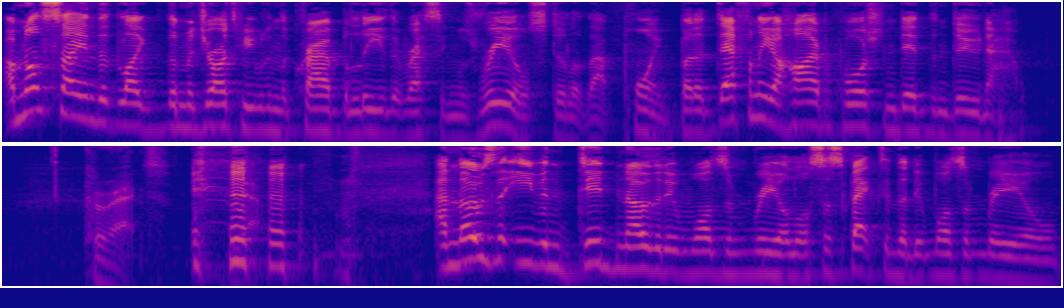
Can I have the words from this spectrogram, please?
I'm not saying that like the majority of people in the crowd believe that wrestling was real still at that point, but definitely a higher proportion did than do now. Correct. And those that even did know that it wasn't real or suspected that it wasn't real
